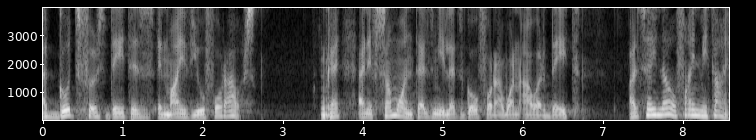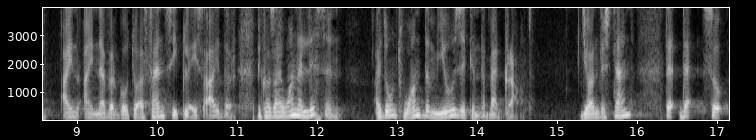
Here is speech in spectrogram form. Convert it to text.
a, good first date is in my view four hours. Okay? And if someone tells me let's go for a one hour date i'll say no find me time. I, I never go to a fancy place either because i want to listen. I don't want the music in the background. Do you understand? That that so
